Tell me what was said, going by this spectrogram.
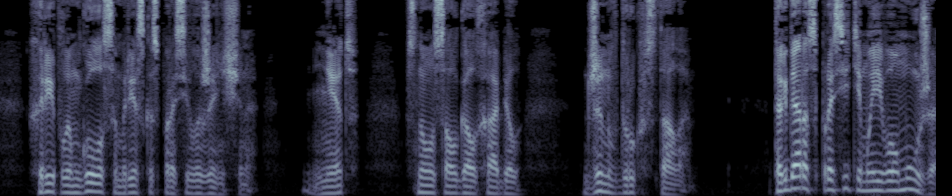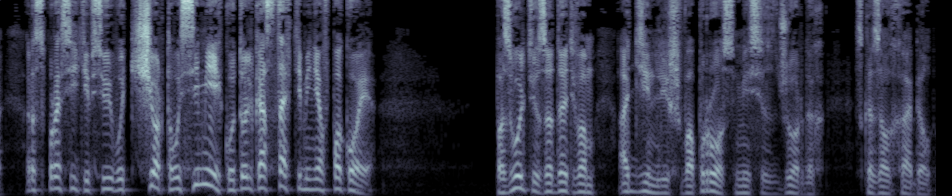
— хриплым голосом резко спросила женщина. «Нет», — снова солгал Хабел. Джин вдруг встала. «Тогда расспросите моего мужа, расспросите всю его чертову семейку, только оставьте меня в покое!» «Позвольте задать вам один лишь вопрос, миссис Джордах», — сказал Хабел.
